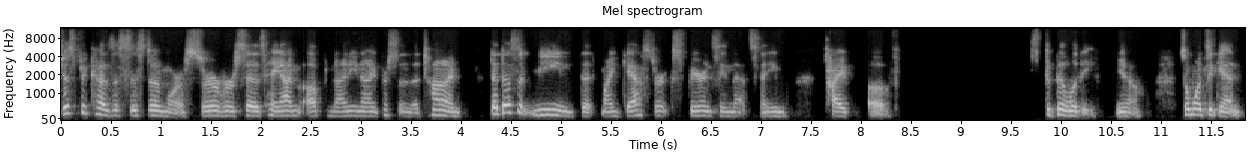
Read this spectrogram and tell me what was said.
just because a system or a server says, hey, I'm up 99% of the time, that doesn't mean that my guests are experiencing that same type of stability, you know. So once again,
